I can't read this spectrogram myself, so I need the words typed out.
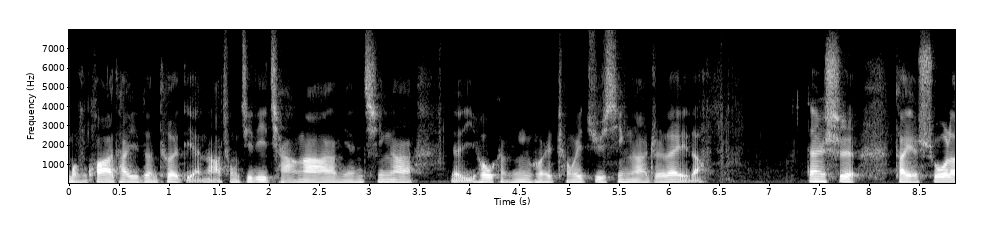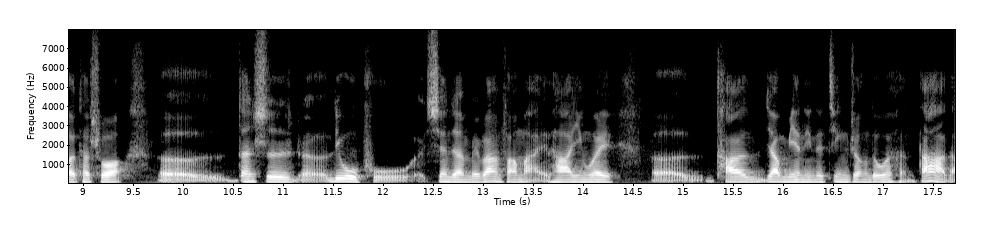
猛夸他一顿特点啊，冲击力强啊，年轻啊，以后肯定会成为巨星啊之类的。但是他也说了，他说，呃，但是呃，利物浦现在没办法买他，因为呃，他要面临的竞争都会很大的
